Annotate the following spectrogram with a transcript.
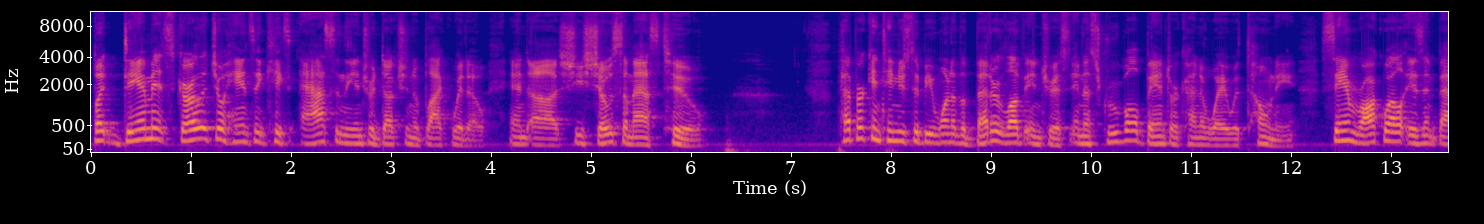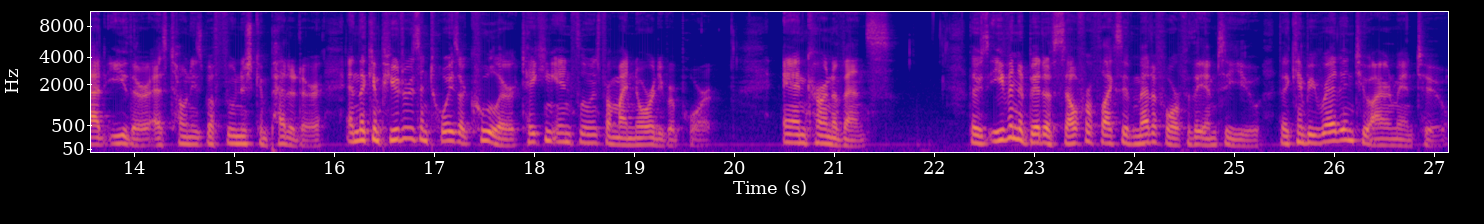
But damn it, Scarlett Johansson kicks ass in the introduction of Black Widow, and uh, she shows some ass too. Pepper continues to be one of the better love interests in a screwball banter kind of way with Tony. Sam Rockwell isn't bad either as Tony's buffoonish competitor, and the computers and toys are cooler, taking influence from Minority Report. And current events. There's even a bit of self reflexive metaphor for the MCU that can be read into Iron Man 2.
